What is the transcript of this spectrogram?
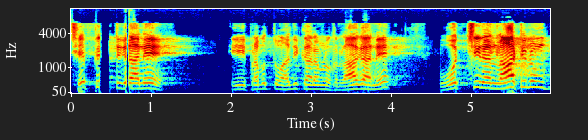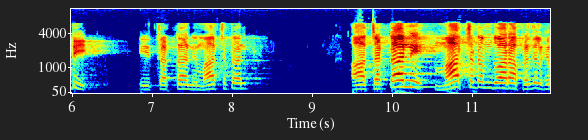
చెప్పినట్టుగానే ఈ ప్రభుత్వం అధికారంలోకి రాగానే వచ్చిన నాటి నుండి ఈ చట్టాన్ని మార్చటానికి ఆ చట్టాన్ని మార్చడం ద్వారా ప్రజలకు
